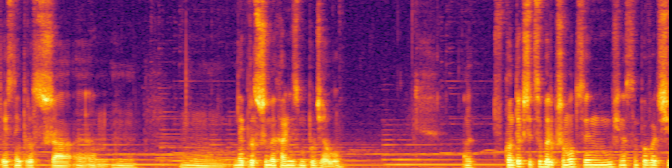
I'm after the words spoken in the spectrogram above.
to jest najprostsza, e, mm, mm, najprostszy mechanizm podziału. Kontekście cyberprzemocy musi następować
